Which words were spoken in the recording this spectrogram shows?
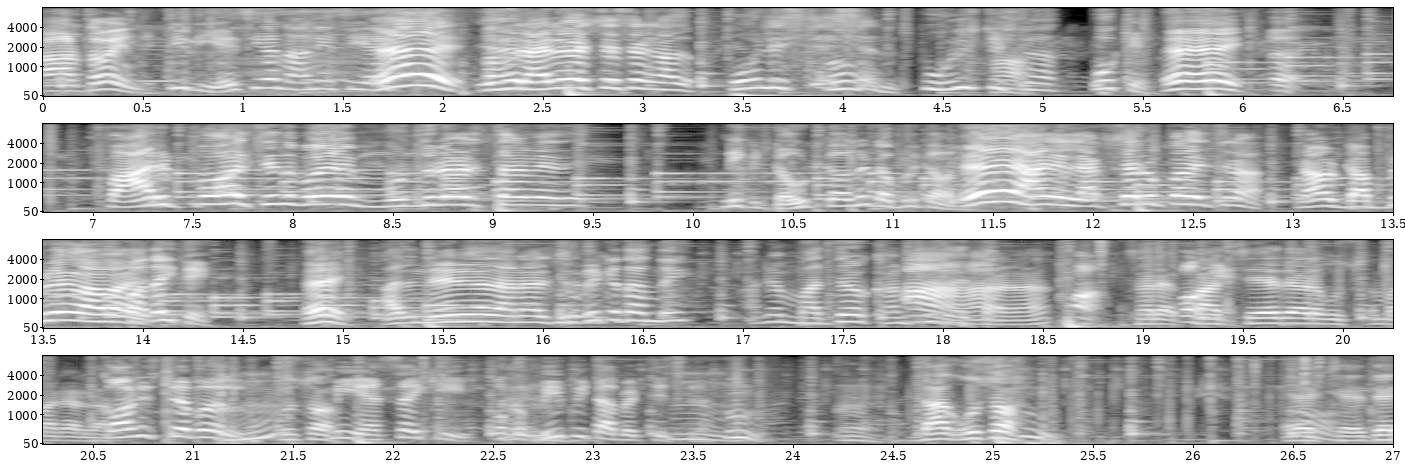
ఆ, అర్థమైంది. ఇది ఏసీయా నాన్ ఏసీయా? ఇది రైల్వే స్టేషన్ కాదు police station. Police station? Okay. ఏయ్ పారిపోవాల్సింది పోయి ముందు నడుస్తాను? నీకు డౌట్ కావాలా డబ్బులు కావాలా? ఏ ఆయన లక్ష రూపాయలు ఇచ్చిన. నాకు డబ్బులే కావాలి. పదైతే. ఏ అది నేను కదా నువ్వే అనాల్సింది కదా అంది. అంటే మధ్యలో కన్ఫ్యూజ్ అవుతానా సరే. పా సే దగ్గర కూర్చో మాట్లాడదాం. కానిస్టేబుల్ కూర్చో. మీ ఎస్ఐకి ఒక బీపీ టాబ్లెట్ తీసుకురా. దా కూర్చో. ఏ చేతే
